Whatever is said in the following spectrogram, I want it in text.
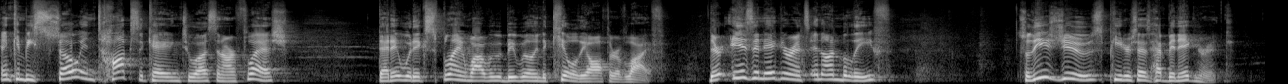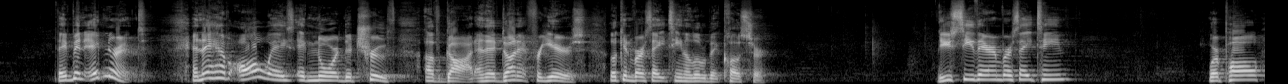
and can be so intoxicating to us in our flesh that it would explain why we would be willing to kill the author of life. There is an ignorance and unbelief. So these Jews, Peter says, have been ignorant. They've been ignorant. And they have always ignored the truth of God, and they've done it for years. Look in verse 18 a little bit closer. Do you see there in verse 18? Where Paul,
